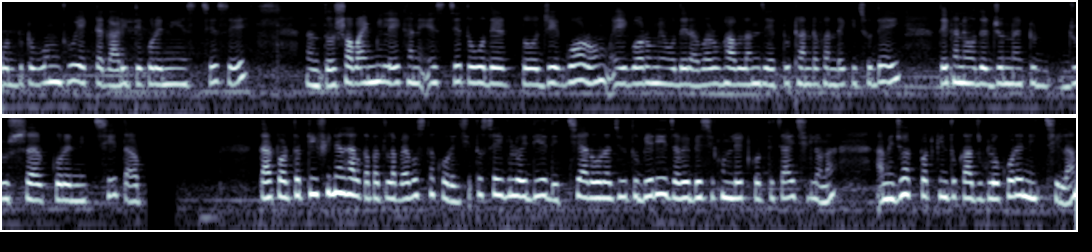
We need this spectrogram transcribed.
ওর দুটো বন্ধু একটা গাড়িতে করে নিয়ে এসছে সে। তো সবাই মিলে এখানে এসছে। তো ওদের তো যে গরম, এই গরমে ওদের আবারও ভাবলাম যে একটু ঠান্ডা ঠান্ডা কিছু দেই। তো এখানে ওদের জন্য একটু জুস সার্ভ করে নিচ্ছি। তার, তারপর তো টিফিনের হালকা পাতলা ব্যবস্থা করেছি। তো সেইগুলোই দিয়ে দিচ্ছি। আর ওরা যেহেতু বেরিয়ে যাবে, বেশিক্ষণ লেট করতে চাইছিল না। আমি ঝটপট কিন্তু কাজগুলো করে নিচ্ছিলাম।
